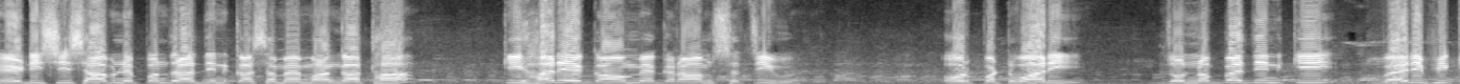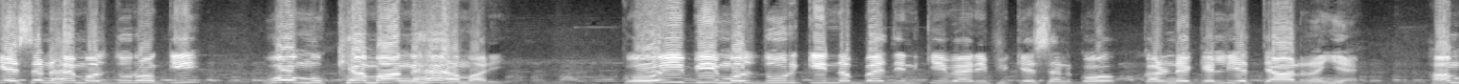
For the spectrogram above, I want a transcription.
एडीसी साहब ने 15 दिन का समय मांगा था कि हर एक गाँव में ग्राम सचिव और पटवारी जो 90 दिन की वेरिफिकेशन है मजदूरों की, वो मुख्य मांग है हमारी। कोई भी मजदूर की 90 दिन की वेरिफिकेशन को करने के लिए तैयार नहीं है। हम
